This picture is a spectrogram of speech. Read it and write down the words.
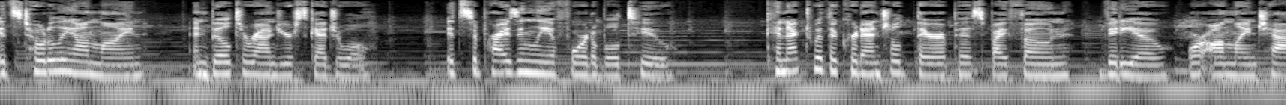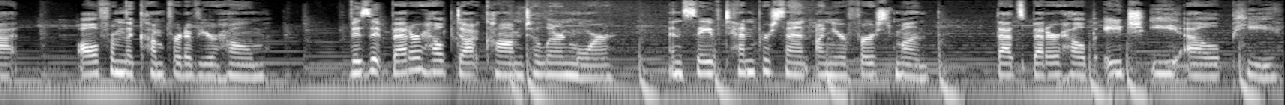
It's totally online and built around your schedule. It's surprisingly affordable too. Connect with a credentialed therapist by phone, video, or online chat, all from the comfort of your home. Visit betterhelp.com to learn more and save 10% on your first month. That's BetterHelp H E L P.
